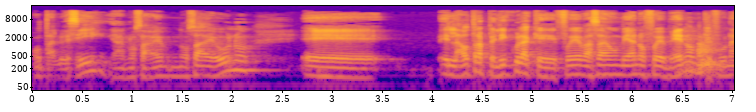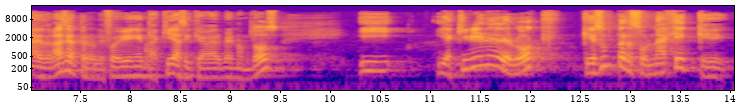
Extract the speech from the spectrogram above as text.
o tal vez sí, ya no sabe, no sabe uno. Eh, en la otra película que fue basada en un villano fue Venom, que fue una desgracia, pero le fue bien en taquilla, así que va a haber Venom 2. Y, y aquí viene The Rock, que es un personaje que,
